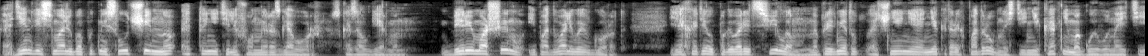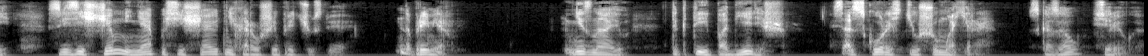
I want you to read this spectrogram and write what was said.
«Один весьма любопытный случай, но это не телефонный разговор», — сказал Герман. «Бери машину и подваливай в город. Я хотел поговорить с Филом на предмет уточнения некоторых подробностей, никак не могу его найти, в связи с чем меня посещают нехорошие предчувствия. Например...» «Не знаю. Так ты подъедешь?» «Со скоростью Шумахера», — сказал Серега.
